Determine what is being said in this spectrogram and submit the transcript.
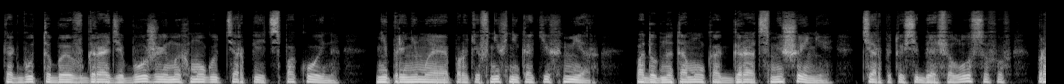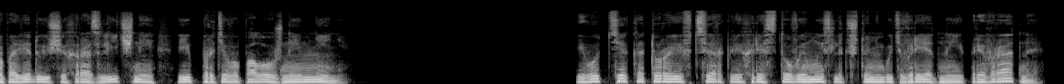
как будто бы в граде Божием их могут терпеть спокойно, не принимая против них никаких мер, подобно тому, как град смешения терпит у себя философов, проповедующих различные и противоположные мнения. И вот те, которые в Церкви Христовой мыслят что-нибудь вредное и превратное,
